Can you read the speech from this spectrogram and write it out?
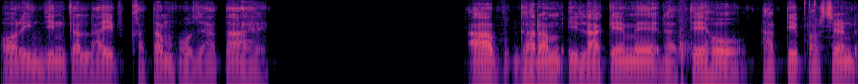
और इंजन का लाइफ ख़त्म हो जाता है। आप गर्म इलाके में रहते हो थर्टी परसेंट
